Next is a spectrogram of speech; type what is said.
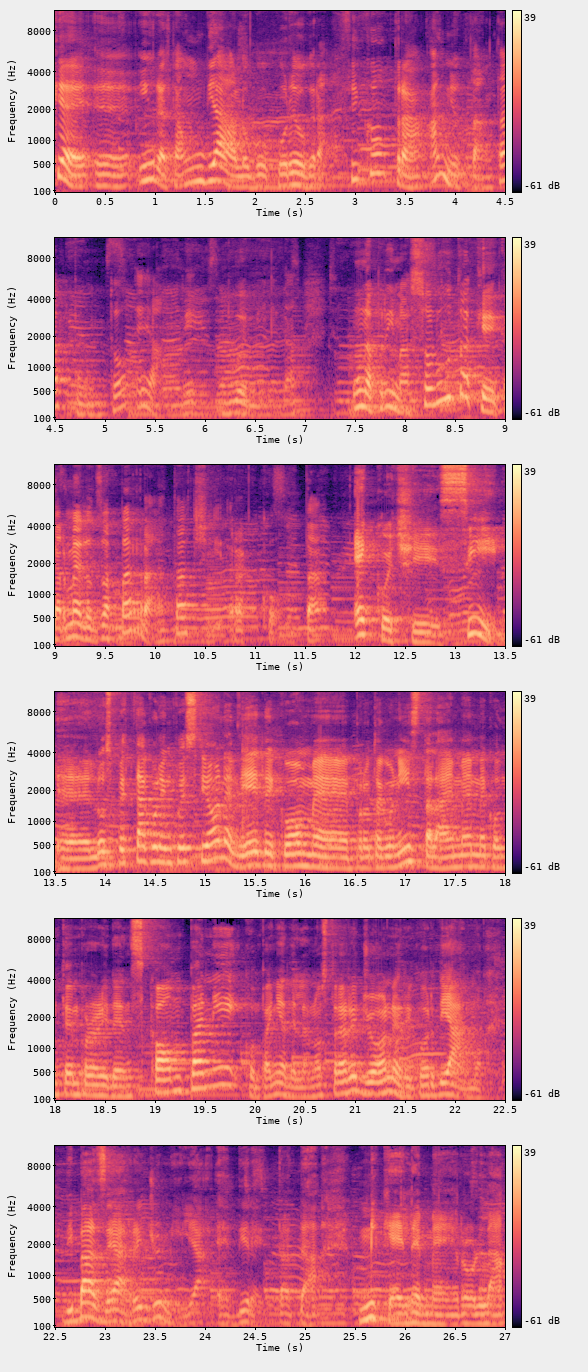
che è eh, in realtà un dialogo coreografico tra anni 80 appunto e anni 2000 una prima assoluta che Carmelo Zapparrata ci racconta. Eccoci, sì, eh, lo spettacolo in questione vede come protagonista la MM Contemporary Dance Company, compagnia della nostra regione, ricordiamo, di base a Reggio Emilia, è diretta da Michele Merola.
